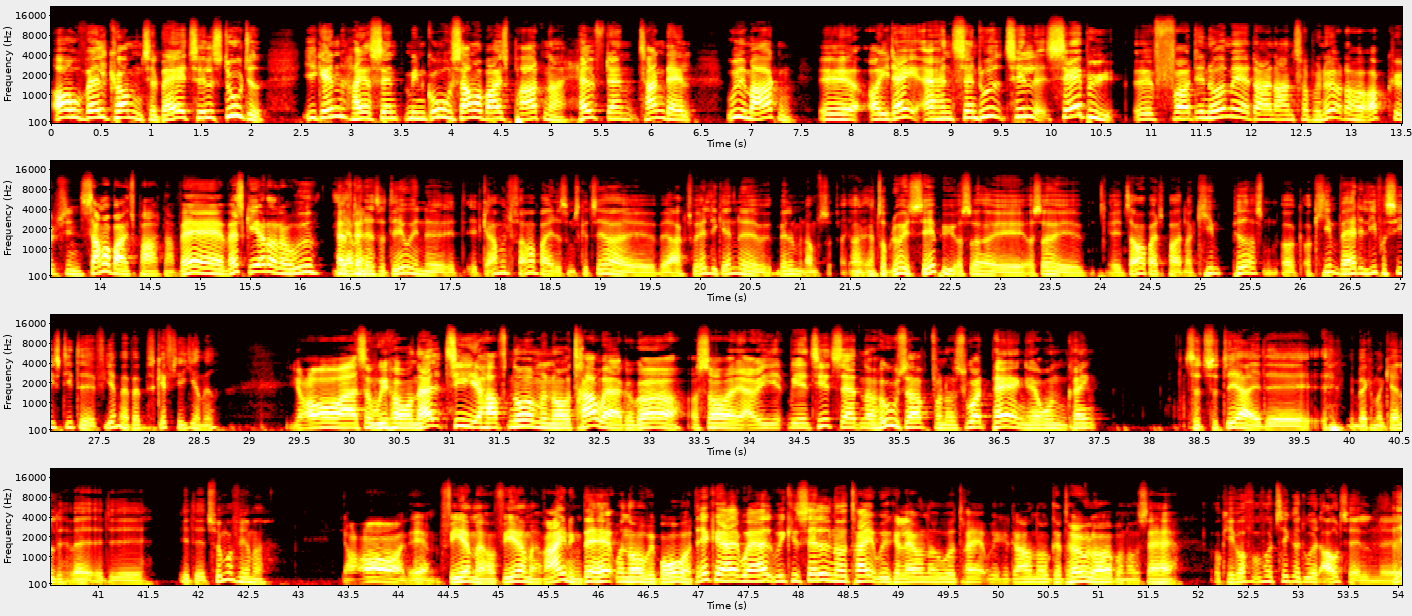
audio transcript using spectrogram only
Og velkommen tilbage til studiet. Igen har jeg sendt min gode samarbejdspartner Halfdan Tangdal ud i marken. Øh, og i dag er han sendt ud til Sæby, øh, for det er noget med, at der er en entreprenør, der har opkøbt sin samarbejdspartner. Hvad, hvad sker der derude, Halfdan? Jamen altså, det er jo en, øh, et, et gammelt samarbejde, som skal til at øh, være aktuelt igen øh, mellem en entreprenør i Sæby og så, øh, og så øh, en samarbejdspartner, Kim Pedersen. Og, og Kim, hvad er det lige præcis dit øh, firma, hvad beskæftiger I jer med? Jo, altså, vi har jo altid haft noget med noget træværk at gøre, og så ja, vi, vi har tit sat noget hus op for noget sort penge her rundt omkring. Så, så det er et, øh, hvad kan man kalde det, hvad, et, øh, et øh, tømmerfirma? Jo, det er firma og firma. Regning, det er, hvornår vi bruger. Det kan være alt. Vi kan sælge noget træ, vi kan lave noget ud af træ, vi kan grave noget kartofler op og noget sager. Okay, hvorfor, hvorfor tænker du, at aftalen... Øh,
